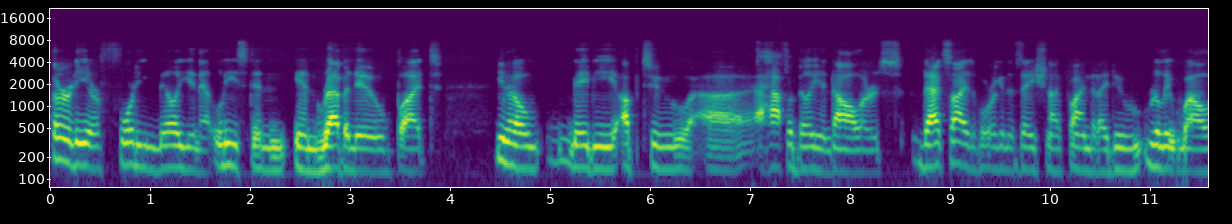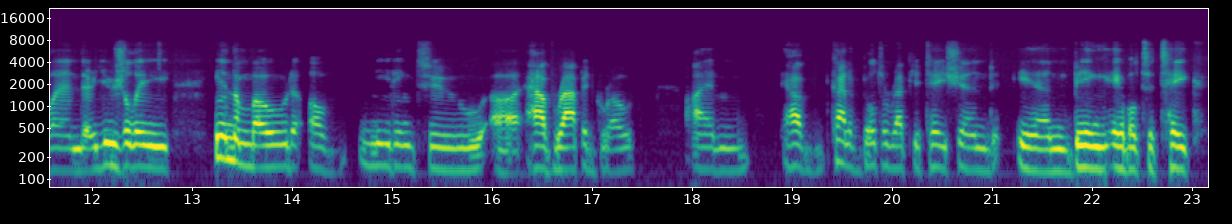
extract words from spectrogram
30 or 40 million at least in in revenue, but you know, maybe up to uh, a half a billion dollars. That size of organization, I find that I do really well in. They're usually in the mode of needing to uh, have rapid growth. I'm have kind of built a reputation in being able to take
